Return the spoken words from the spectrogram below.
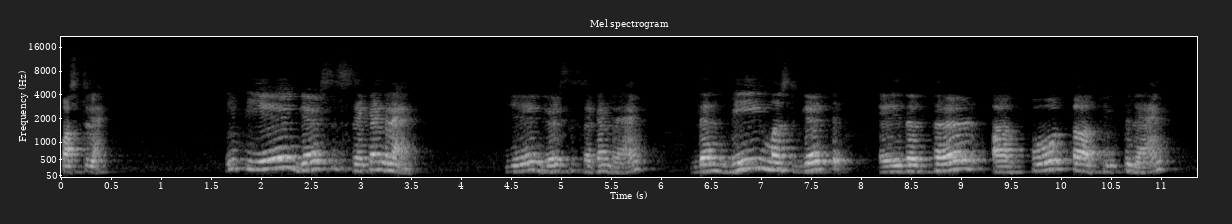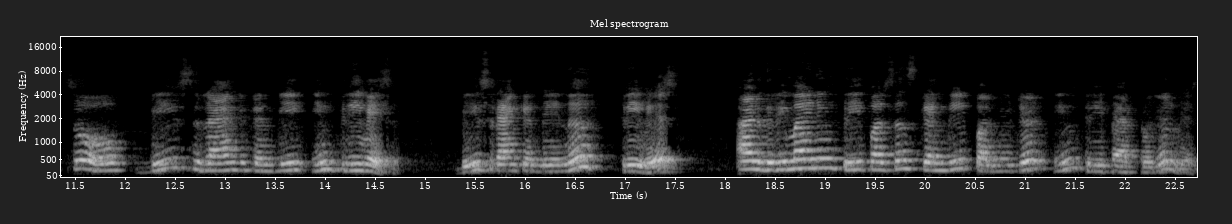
first rank. If A gets second rank, A gets second rank, then B must get either third or fourth or fifth rank. So B's rank can be in three ways. B's rank can be in three ways and the remaining three persons can be permuted in three factorial ways.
